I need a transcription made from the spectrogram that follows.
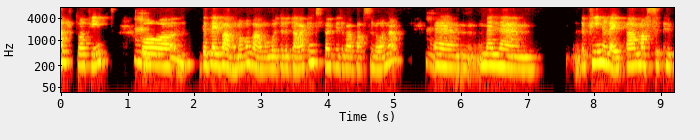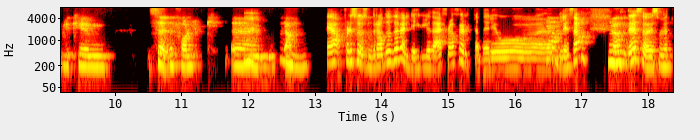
Alt var fint. Mm. Og Mm. det ble varmere og varmere utover dagen. Selvfølgelig, det var Barcelona. Mm. Eh, men eh, det fine løyper, masse publikum, søte folk. Eh, ja. Mm. Ja, for det så ut som dere hadde det veldig hyggelig der, for da fulgte dere jo, eh, Ja. liksom. Ja. Det så ut som et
